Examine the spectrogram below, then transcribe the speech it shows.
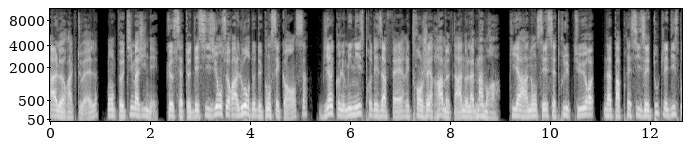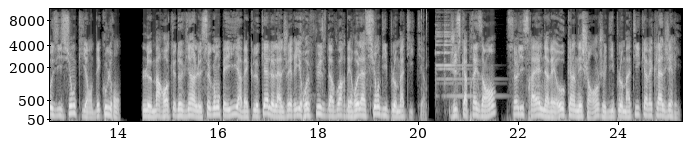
À l'heure actuelle, on peut imaginer que cette décision sera lourde de conséquences, bien que le ministre des Affaires étrangères Ramtan Lamamra qui a annoncé cette rupture, n'a pas précisé toutes les dispositions qui en découleront. Le Maroc devient le second pays avec lequel l'Algérie refuse d'avoir des relations diplomatiques. Jusqu'à présent, seul Israël n'avait aucun échange diplomatique avec l'Algérie,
